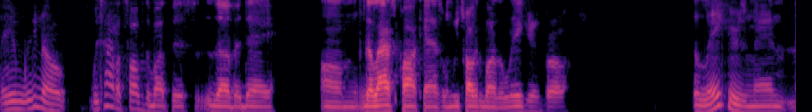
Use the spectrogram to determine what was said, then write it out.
and, you know, we kind of talked about this the other day, um, the last podcast when we talked about the Lakers, bro. The Lakers, man,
